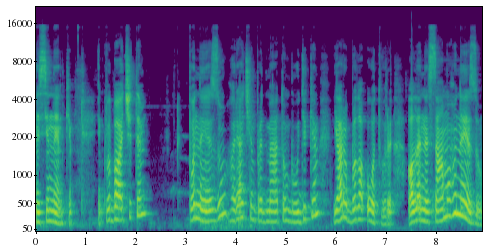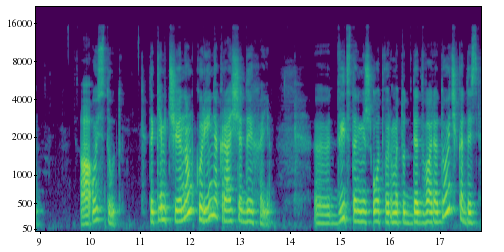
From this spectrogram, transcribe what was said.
насінинки. Як ви бачите, понизу гарячим предметом будь-яким я робила отвори, але не з самого низу, а ось тут. Таким чином коріння краще дихає. Е, Відстань між отворами тут де два рядочка, десь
